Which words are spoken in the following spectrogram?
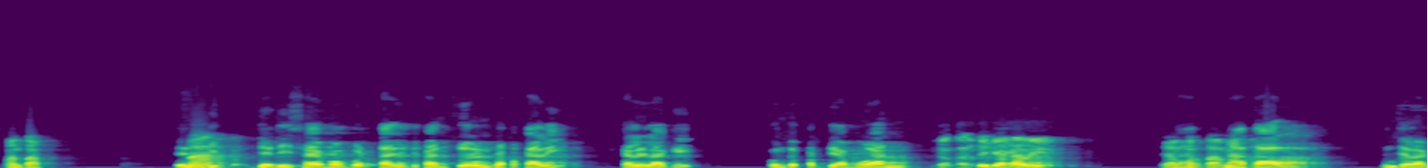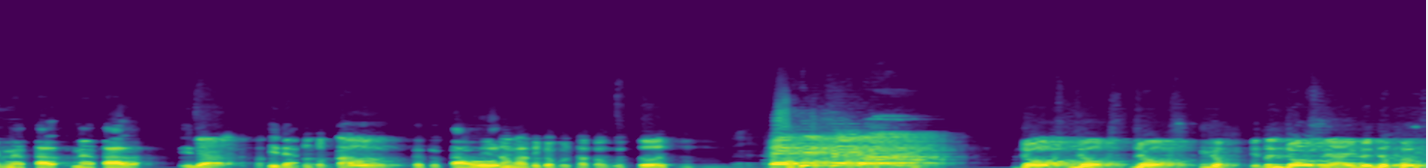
mantap. Jadi, Nah. di- jadi saya mau bertanya di pansuran berapa kali? Sekali lagi untuk perjamuan tiga kali Tiga kali. Yang Na- pertama Natal menjelang Natal Natal enggak, tidak tutup tahun. Di tahun tanggal 31 Agustus. jokes, jokes, jokes, jokes. Itu jokes ya, itu jokes.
